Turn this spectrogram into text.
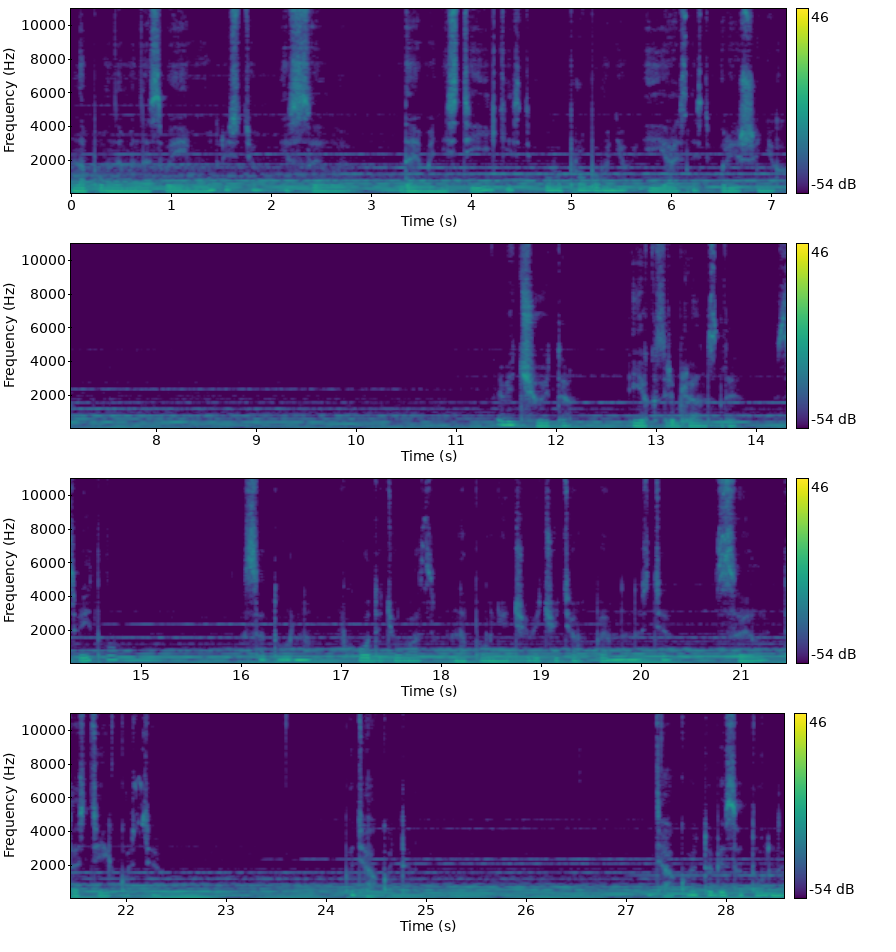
наповни мене своєю мудрістю і силою. Дай мені стійкість у випробуваннях і ясність у рішеннях. Відчуйте, як сріблянсте світло Сатурна входить у вас, наповнюючи відчуттям впевненості, сили та стійкості. Подякуйте. Дякую тобі, Сатурне,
